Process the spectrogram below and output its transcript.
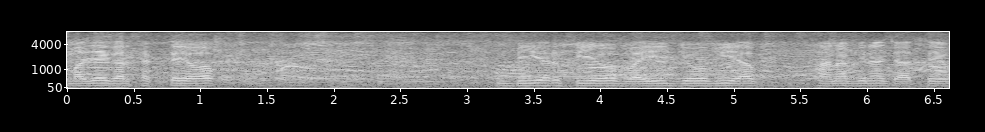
मज़े कर सकते हो आप। बियर पियो भाई जो भी आप खाना पीना चाहते हो।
